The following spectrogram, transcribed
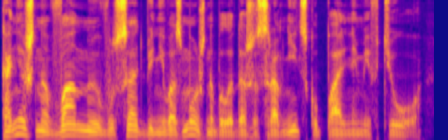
Конечно, ванную в усадьбе невозможно было даже сравнить с купальнями в Тюо –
